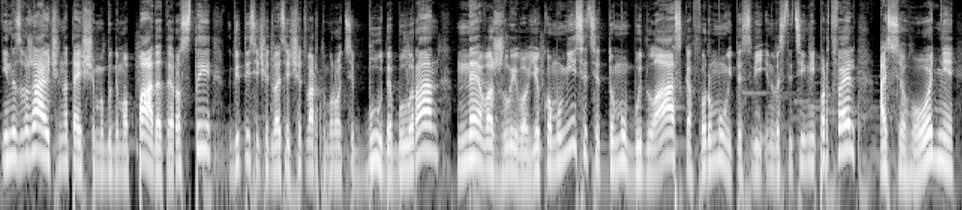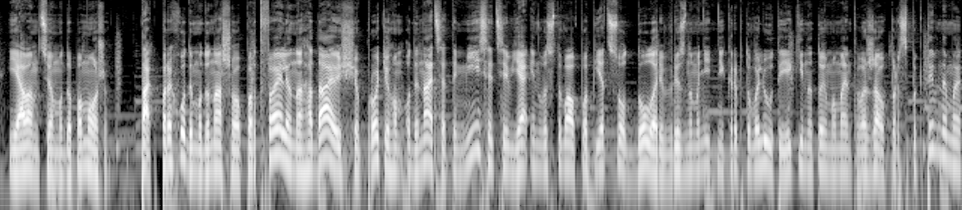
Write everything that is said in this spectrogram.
І незважаючи на те, що ми будемо падати, рости, в 2024 році буде булран, неважливо в якому місяці, тому, будь ласка, формуйте свій інвестиційний портфель. А сьогодні я вам цьому допоможу. Так, переходимо до нашого портфелю. Нагадаю, що протягом 11 місяців я інвестував по 500 доларів в різноманітні криптовалюти, які на той момент вважав перспективними.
